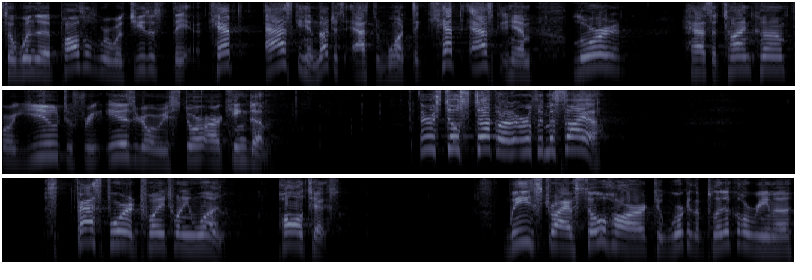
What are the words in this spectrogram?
so when the apostles were with Jesus, they kept asking him, not just asked him once, they kept asking him, Lord, has the time come for you to free Israel and restore our kingdom? They're still stuck on an earthly Messiah. Fast forward to 2021, politics we strive so hard to work in the political arena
